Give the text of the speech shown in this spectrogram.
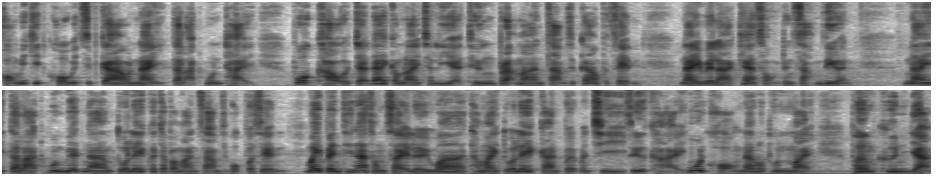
ของวิกฤตโควิด -19 ในตลาดหุ้นไทย พวกเขาจะได้กำไรเฉลี่ยถึงประมาณ 39%ในเวลาแค่ 2-3 เดือน ในตลาดหุ้นเวียดนามตัวเลขก็จะประมาณ 36%ไม่เป็นที่น่าสงสัยเลยว่าทำไมตัวเลขการเปิดบัญชีซื้อขายหุ้นของนักลงทุนใหม่ เพิ่มขึ้นอย่าง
